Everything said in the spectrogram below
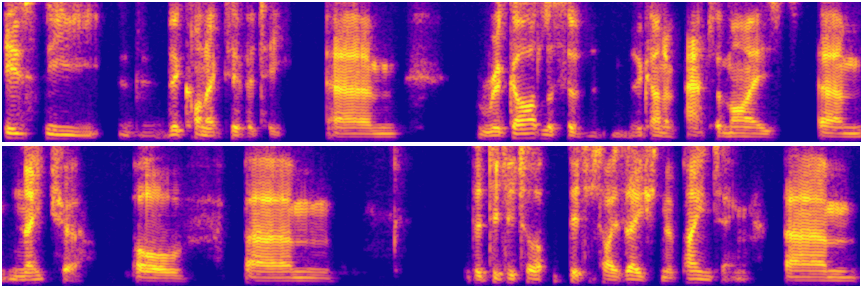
is the the connectivity, um, regardless of the kind of atomized um, nature of um, the digital digitization of painting. Um,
